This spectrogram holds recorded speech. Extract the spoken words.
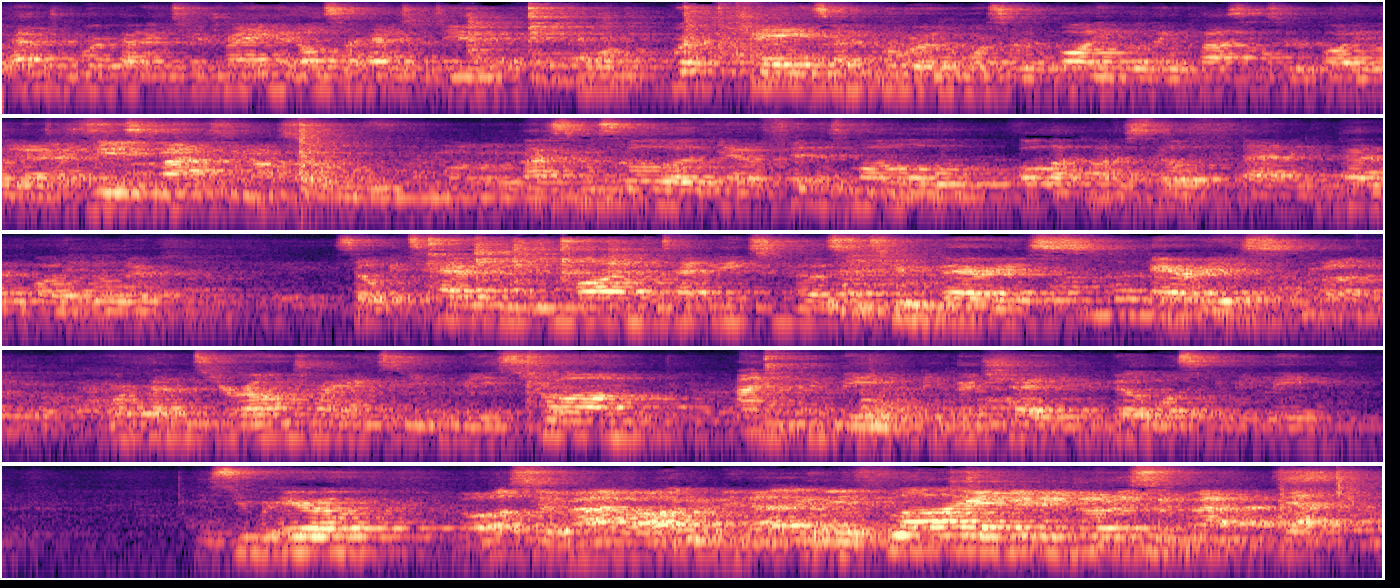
how to work that into your training, and also how to do more Jade's and cover more sort of bodybuilding, classic sort of bodybuilding Yeah, he's Max and muscle model. Max muscle, you know, fitness model, all that kind of stuff, and competitive bodybuilder. So it's how you combine the techniques from those two various areas, Right. work that into your own training so you can be strong and you can be in good shape, you can build muscle, you can be lean. You superhero, Awesome, man. I'm to be there. I'm going to be Fly. kicking and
